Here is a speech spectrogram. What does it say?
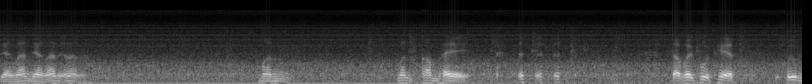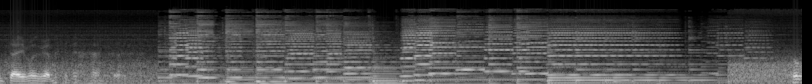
อย่างนั้นอย่างนั้นอย่างนั้น มันมันทำให้ทำให้ผู้เทศปลื้มใจเหมือนกันทุก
